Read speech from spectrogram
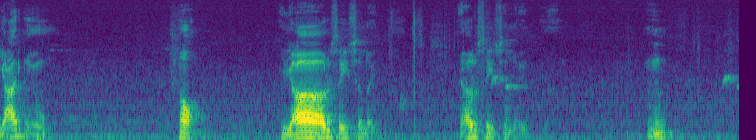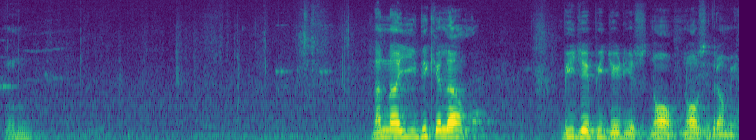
ಯಾರು ನೀವು? ನೋ. ಯಾರು ಸಹಿಸಲ್ಲ ಇದು. ಯಾರು ಸಹಿಸಲ್ಲ ಇದು. ಹ್ಞೂ ಹ್ಞೂ ನನ್ನ ಇದಕ್ಕೆಲ್ಲ B J P J D S, no no Siddaramaiah.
